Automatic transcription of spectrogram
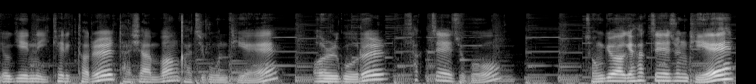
여기 있는 이 캐릭터를 다시 한번 가지고 온 뒤에 얼굴을 삭제해주고 정교하게 삭제해준 뒤에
